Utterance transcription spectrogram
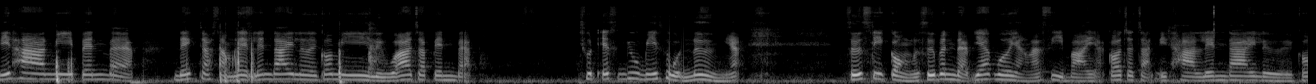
นิทานมีเป็นแบบเด็กจะสำเร็จเล่นได้เลยก็มี หรือว่าจะเป็นแบบชุด SUB 0 1เนี้ย ซื้อสี่กล่องหรือซื้อเป็นแบบแยกเวอร์อย่างละสี่ใบอะก็จะจัดนิทานเล่นได้เลยก็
